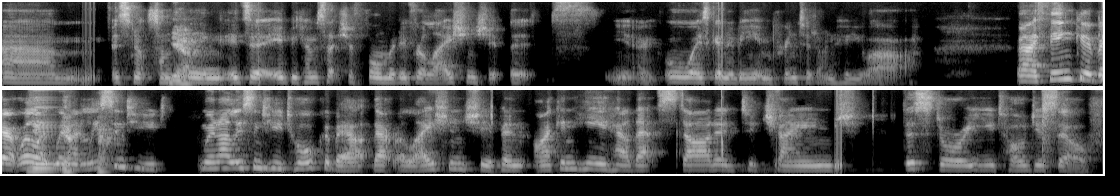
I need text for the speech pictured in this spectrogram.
um it's not something yeah. it's a it becomes such a formative relationship that's you know always going to be imprinted on who you are but i think about well like when i listen to you when i listen to you talk about that relationship and i can hear how that started to change the story you told yourself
